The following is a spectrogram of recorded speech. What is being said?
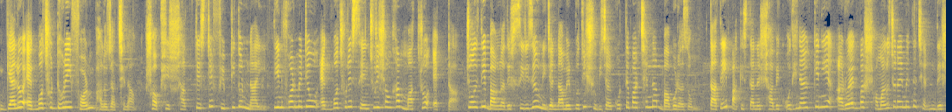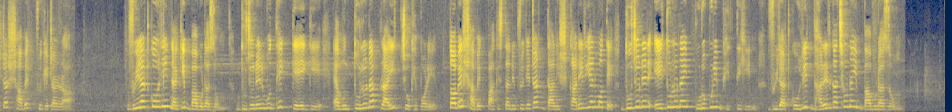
গেল এক বছর ধরেই ফর্ম ভালো যাচ্ছে না। সবশেষ সাত টেস্টে ফিফটি তো নাই। তিন ফর্মেটেও এক বছরে সেঞ্চুরি সংখ্যা মাত্র একটা। চলতি বাংলাদেশ সিরিজেও নিজের নামের প্রতি সুবিচার করতে পারছেন না বাবর আজম। তাতেই পাকিস্তানের সাবেক অধিনায়ককে নিয়ে আরও একবার সমালোচনায় মেতেছেন দেশটার সাবেক ক্রিকেটাররা বিরাট কোহলি নাকি বাবর আজম? দুজনের মধ্যে কে এগিয়ে এমন তুলনা প্রায়ই চোখে পড়ে। তবে সাবেক পাকিস্তানি ক্রিকেটার দানিশ কানেরিয়ার মতে, দুজনের এই তুলনায় পুরোপুরি ভিত্তিহীন। বিরাট কোহলির ধারের কাছেও নাই বাবুর আজম।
